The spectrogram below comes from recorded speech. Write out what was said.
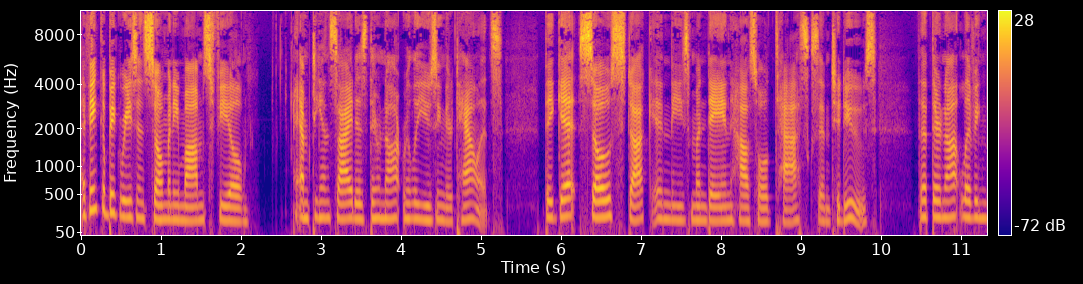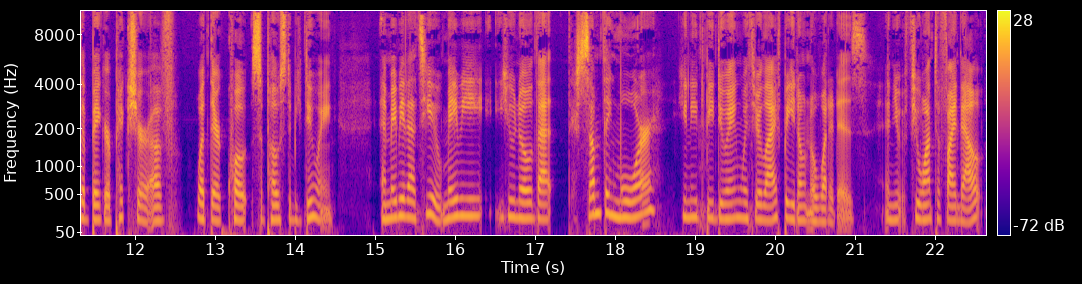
I think a big reason so many moms feel empty inside is they're not really using their talents. They get so stuck in these mundane household tasks and to dos that they're not living the bigger picture of what they're, quote, supposed to be doing. And maybe that's you. Maybe you know that there's something more you need to be doing with your life, but you don't know what it is. And you, if you want to find out,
